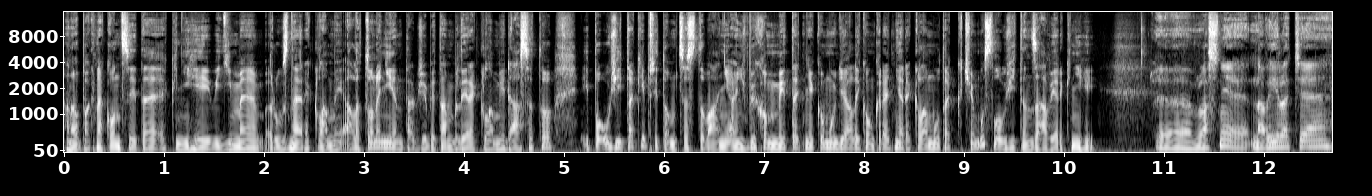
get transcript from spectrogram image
A naopak na konci té knihy vidíme různé reklamy, ale to není jen tak, že by tam byly reklamy, dá se to i použít taky při tom cestování. Aniž bychom my teď někomu dělali konkrétně reklamu, tak k čemu slouží ten závěr knihy? E, vlastně na výletě, e,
